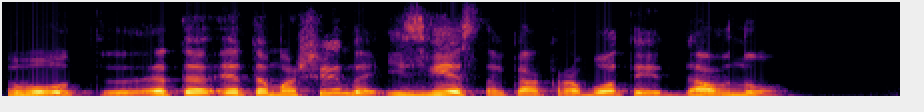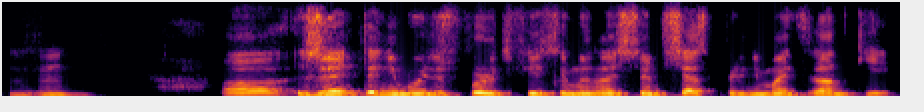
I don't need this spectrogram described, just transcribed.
вот. Это, эта машина известна, как работает давно. Угу. А, Жень, ты не будешь против, если мы начнем сейчас принимать звонки?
